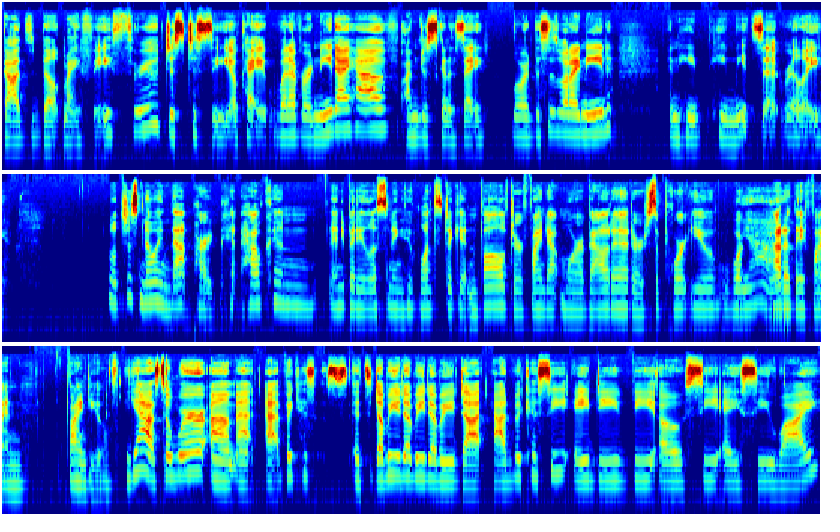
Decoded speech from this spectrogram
God's built my faith through just to see, okay, whatever need I have, I'm just going to say, Lord, this is what I need. And he, he meets it really. Well, just knowing that part, how can anybody listening who wants to get involved or find out more about it or support you, what, yeah. how do they find find you? Yeah, so we're um, at advocacy. It's www.advocacy, A D V O C A C Y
